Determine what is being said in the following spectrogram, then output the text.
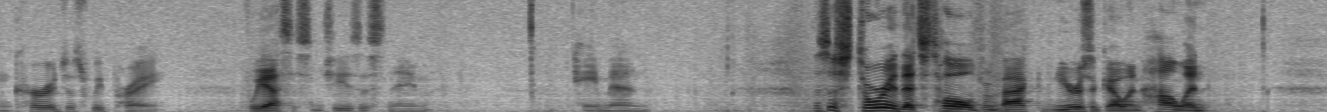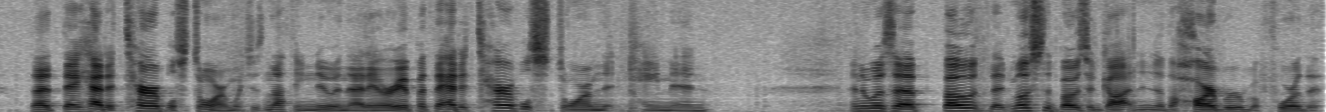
encourage us, we pray. We ask this in Jesus' name. Amen. This is a story that's told from back years ago in Holland that they had a terrible storm, which is nothing new in that area, but they had a terrible storm that came in. And it was a boat that most of the boats had gotten into the harbor before the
